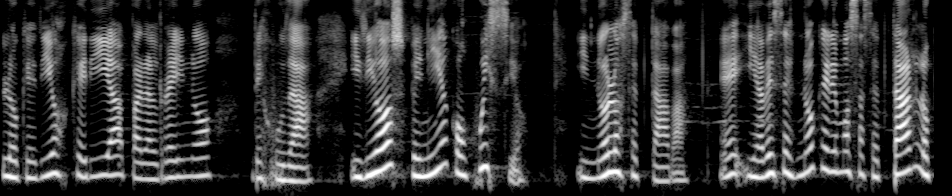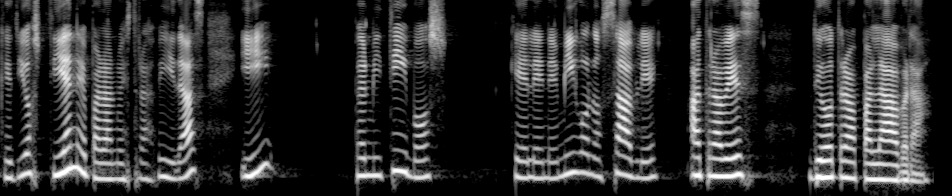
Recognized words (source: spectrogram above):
lo que Dios quería para el reino de Judá. Y Dios venía con juicio y no lo aceptaba. ¿eh? Y a veces no queremos aceptar lo que Dios tiene para nuestras vidas y permitimos que el enemigo nos hable a través de otra palabra.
